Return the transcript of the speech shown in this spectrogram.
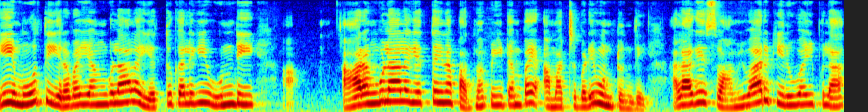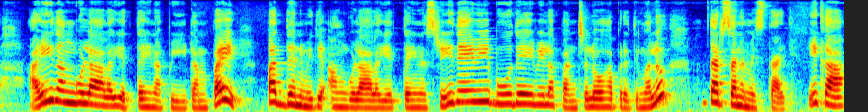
ఈ మూర్తి ఇరవై అంగుళాల ఎత్తు కలిగి ఉండి ఆరంగుళాల ఎత్తైన పద్మపీఠంపై అమర్చబడి ఉంటుంది. అలాగే స్వామివారికి ఇరువైపులా ఐదు అంగుళాల ఎత్తైన పీఠంపై పద్దెనిమిది అంగుళాల ఎత్తైన శ్రీదేవి భూదేవిల పంచలోహ ప్రతిమలు దర్శనమిస్తాయి. ఇక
